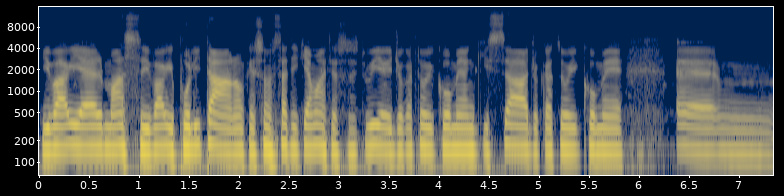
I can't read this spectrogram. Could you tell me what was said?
i vari Elmas, i vari Politano, che sono stati chiamati a sostituire giocatori come Anchissà, giocatori come, ehm,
